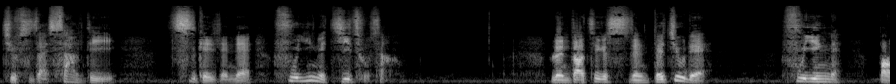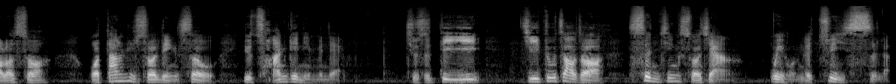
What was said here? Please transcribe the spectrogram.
就是在上帝赐给人的福音的基础上。轮到这个使人得救的福音呢，保罗说：“我当日所领受又传给你们的，就是第一，基督照着圣经所讲，为我们的罪死了，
